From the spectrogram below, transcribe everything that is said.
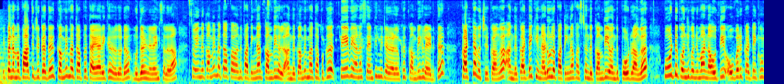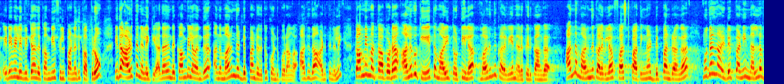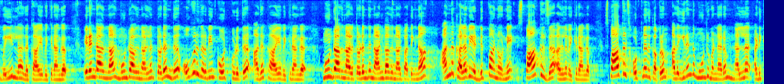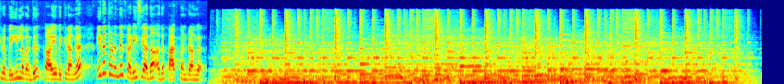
இப்போ நம்ம பார்த்துட்டு இருக்கிறது கம்பி மத்தாப்பு தயாரிக்கிறதோட முதல் நிலைன்னு சொல்லலாம். ஸோ இந்த கம்பி மத்தாப்பை வந்து பார்த்தீங்கன்னா கம்பிகள் அந்த கம்பி மத்தாப்புக்கு தேவையான சென்டிமீட்டர் அளவுக்கு கம்பிகளை எடுத்து கட்டை வச்சுருக்காங்க. அந்த கட்டைக்கு நடுவில் பார்த்தீங்கன்னா ஃபஸ்ட்டு அந்த கம்பியை வந்து போடுறாங்க. போட்டு கொஞ்சம் கொஞ்சமாக நவுத்தி ஒவ்வொரு கட்டைக்கும் இடைவெளி விட்டு அந்த கம்பியை ஃபில் பண்ணதுக்கப்புறம் இதை அடுத்த நிலைக்கு அதாவது இந்த கம்பியில் வந்து அந்த மருந்தை டிப் பண்ணுறதுக்கு கொண்டு போகிறாங்க அதுதான் அடுத்த நிலை. கம்பி மத்தாப்போட அளவுக்கு ஏற்ற மாதிரி தொட்டியில் மருந்து கலவையை நிரப்பியிருக்காங்க. அந்த மருந்து கலவையில் ஃபர்ஸ்ட் பார்த்தீங்கன்னா டிப் பண்ணுறாங்க முதல் நாள் டிப் பண்ணி நல்ல வெயிலில் அதை காய வைக்கிறாங்க. இரண்டாவது நாள் மூன்றாவது நாள்னு தொடர்ந்து ஒவ்வொரு தடவையும் கோட் கொடுத்து அதை காய வைக்கிறாங்க. மூன்றாவது நாள் தொடர்ந்து நான்காவது நாள் பார்த்தீங்கன்னா அந்த கலவையை டிப் ஆன உடனே ஸ்பார்க்கிள்ஸை அதில் வைக்கிறாங்க. ஸ்பார்க்கிள்ஸ் ஒட்டினதுக்கப்புறம் அதை இரண்டு மூன்று மணி நேரம் நல்ல அடிக்கிற வெயிலில் வந்து காய வைக்கிறாங்க. இதை தொடர்ந்து கடைசியாக தான் அதை பேக் பண்ணுறாங்க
